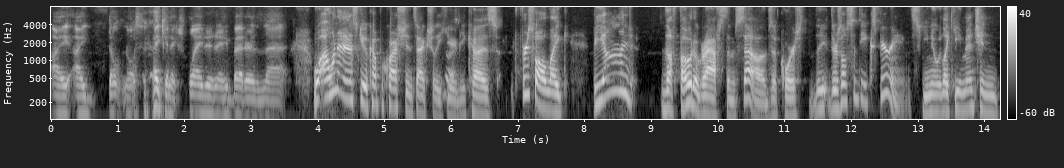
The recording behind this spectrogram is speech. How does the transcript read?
I I don't know if I can explain it any better than that. Well, I want to ask you a couple questions actually here sure. because first of all, like beyond the photographs themselves, of course, the, there's also the experience. You know, like you mentioned,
